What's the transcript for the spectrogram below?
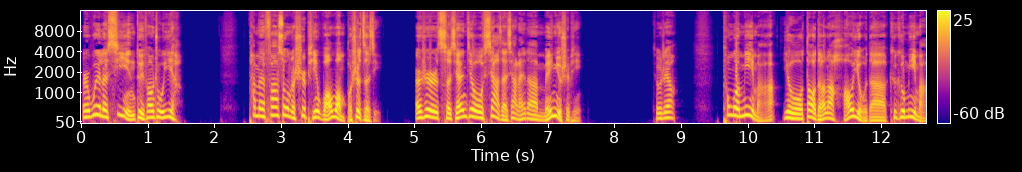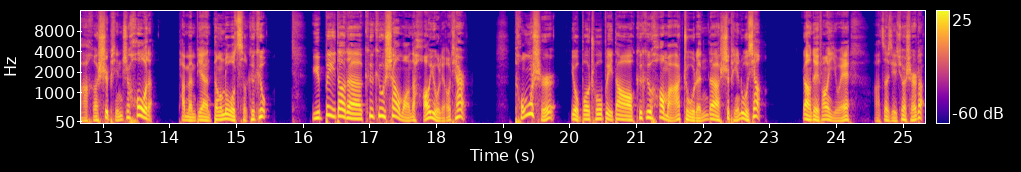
而为了吸引对方注意啊，他们发送的视频往往不是自己，而是此前就下载下来的美女视频。就这样，通过密码又盗得了好友的 QQ 密码和视频之后的，他们便登录此 QQ，与被盗的 QQ 上网的好友聊天。同时又播出被盗 QQ 号码主人的视频录像，让对方以为啊自己确实的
